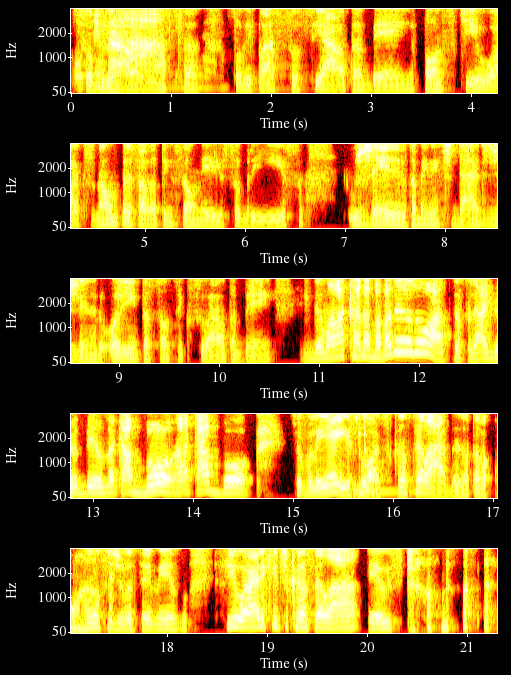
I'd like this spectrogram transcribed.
sobre final, raça, não- sobre classe social também, pontos que o Otis não prestava atenção nele sobre isso, o gênero também, identidade de gênero, orientação sexual também. Ele deu uma lacrada babadeira no Otis. Eu falei, ai meu Deus, acabou, acabou. Eu falei, e é isso, Otis, cancelada. Já tava com ranço de você mesmo. Se o Eric te cancelar, eu estou do lado,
